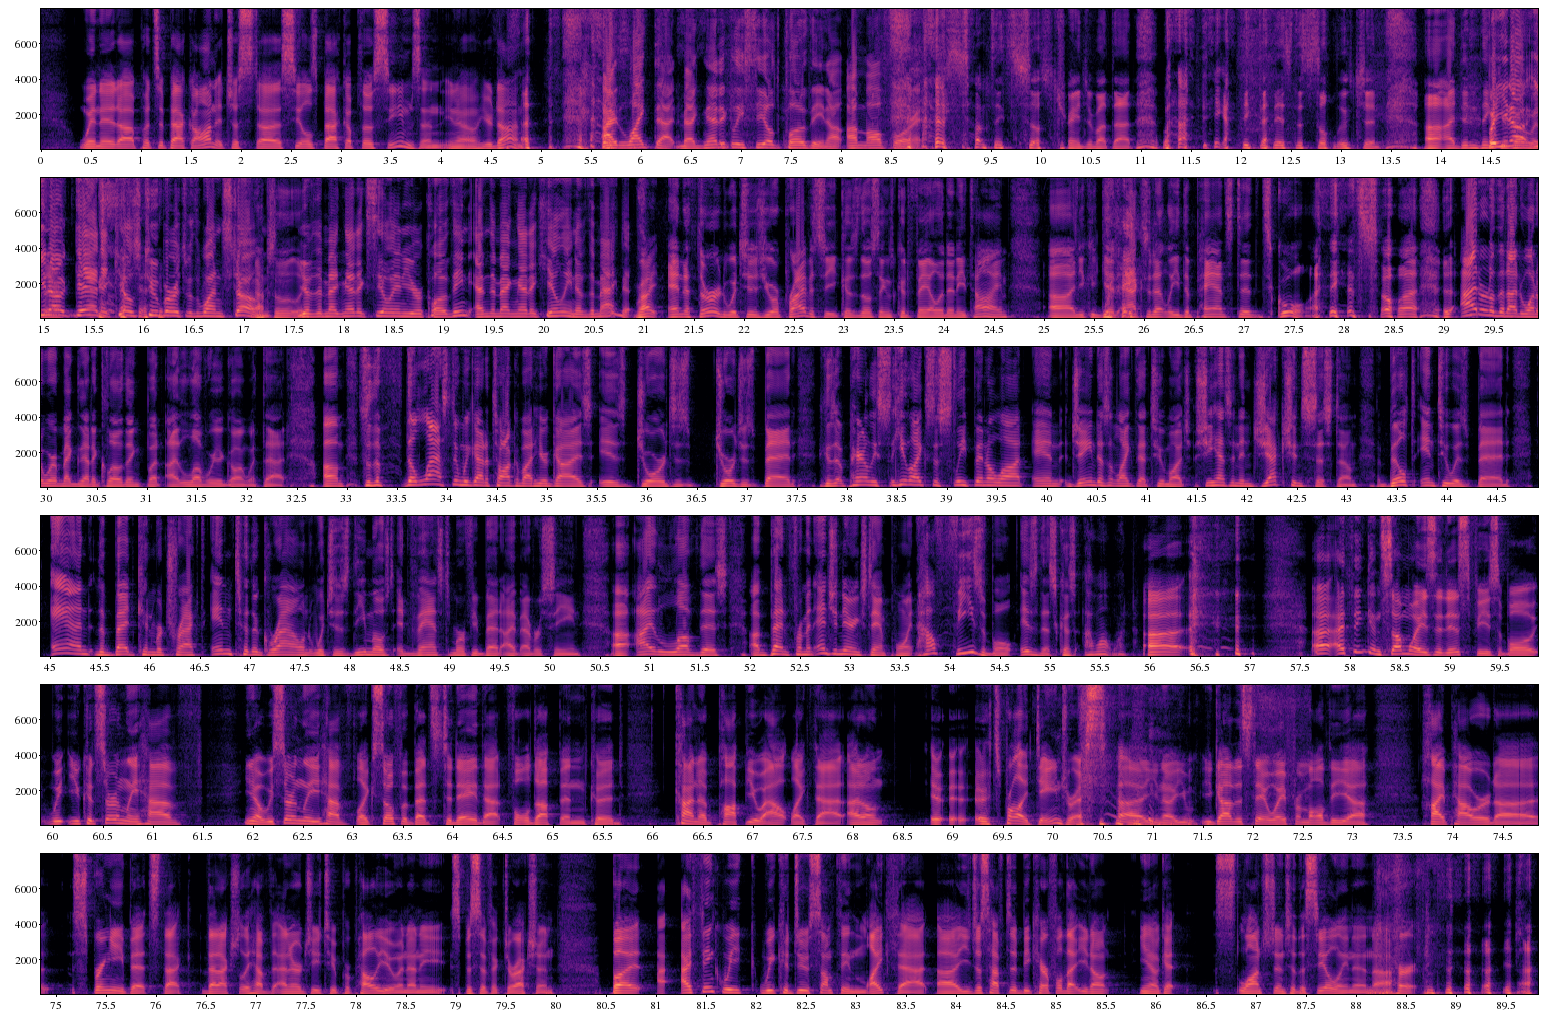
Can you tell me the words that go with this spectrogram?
when it uh, puts it back on, it just uh, seals back up those seams, and you know you're done. I like that magnetically sealed clothing. I- am all for it. There's something so strange about that, but I think I think that is the solution. Uh, I didn't think. But you know, you know, Dan, it kills two birds with one stone. Absolutely. You have the magnetic sealing of your clothing and the magnetic healing of the magnet. Right, and a third, which is your privacy, because those things could fail at any time, uh, and you could get accidentally depantsed at school. I think it's so. Uh, I don't know that I'd want to wear magnetic magnetic clothing, but I love where you're going with that. Um, so the the last thing we got to talk about here, guys, is George's George's bed because apparently he likes to sleep in a lot and Jane doesn't like that too much. She has an injection system built into his bed and the bed can retract into the ground, which is the most advanced Murphy bed I've ever seen. Uh, I love this. Uh, ben, from an engineering standpoint, how feasible is this? Because I want one. Uh, Uh, I think in some ways it is feasible. We, you could certainly have, you know, we certainly have like sofa beds today that fold up and could kind of pop you out like that. I don't. It, it, it's probably dangerous. Uh, you know, you you got to stay away from all the uh, high powered uh, springy bits that that actually have the energy to propel you in any specific direction. But I, I think we we could do something like that. Uh, you just have to be careful that you don't you know get launched into the ceiling and uh, hurt. yeah,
